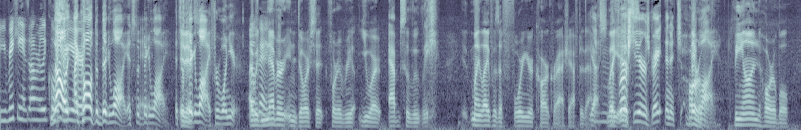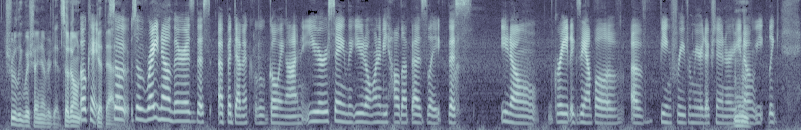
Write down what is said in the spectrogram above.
you're making it sound really cool. no, for I call it the big lie. It's the big eh. lie. It's a It big lie for one year. I would never endorse it for a real. You are absolutely. My life was a four-year car crash after that. Yes. Mm-hmm. Like, the first year is great, and it's a big horrible. lie. Beyond horrible. Truly wish I never did. So don't Okay, get that. so so right now there is this epidemic going on. You're saying that you don't want to be held up as like this, you know, great example of of being free from your addiction, or you Mhm. know, like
